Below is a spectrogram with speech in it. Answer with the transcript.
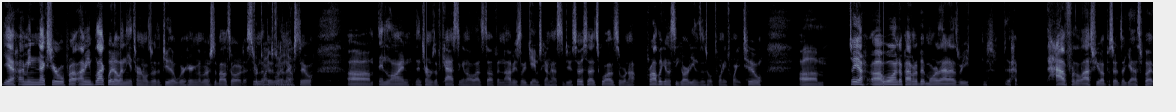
Yeah, I mean, next year we'll probably. I mean, Black Widow and the Eternals are the two that we're hearing the most about, so I would assume that those are the 2020, yeah. next two um, in line in terms of casting and all that stuff. And obviously, James Gunn has to do Suicide Squad, so we're not probably going to see Guardians until 2022. Um, so yeah, uh, we'll end up having a bit more of that as we have for the last few episodes, I guess. But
